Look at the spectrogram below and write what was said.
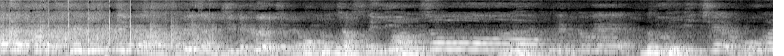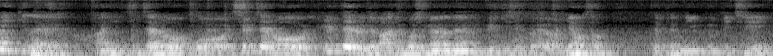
어, 네, 아까 제 눈빛 얘기가 나왔어요. 그러니까요. 지금 이제 그 여쭤죠. 어, 궁금했어요. 자, 이영석 대표의 눈빛. 눈빛에 뭐가 있길래 아니, 진짜로, 뭐, 실제로 1대를 이렇게 마주 보시면은 느끼실 거예요. 이영석 대표님 눈빛이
